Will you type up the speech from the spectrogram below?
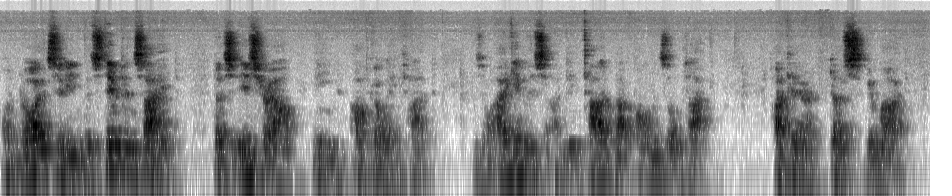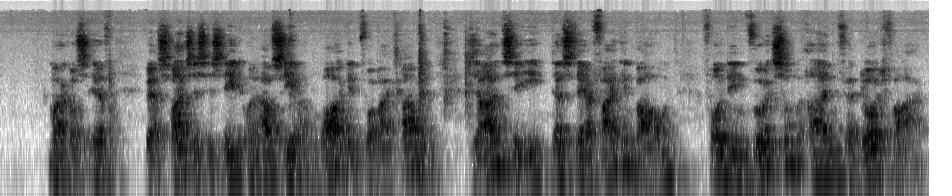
Und nur zu der bestimmten Zeit, dass Israel ihn abgelehnt hat. Also eigentlich an dem Tag nach Palmensonntag hat er das gemacht. Markus 11, Vers 20 steht, und als sie am Morgen vorbeikamen, sahen sie, dass der Feigenbaum von den Wurzeln an verdorrt war.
